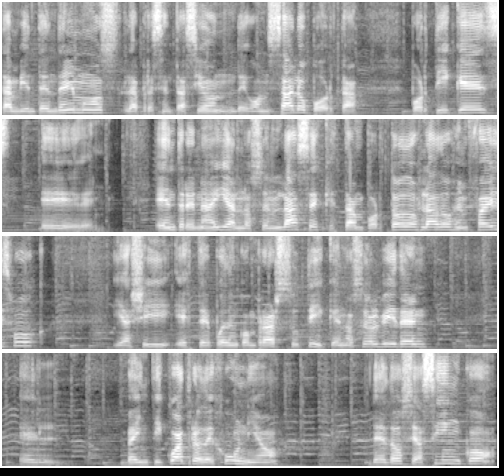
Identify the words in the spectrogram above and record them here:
También tendremos la presentación de Gonzalo Porta. Por tickets, eh, entren ahí en los enlaces que están por todos lados en Facebook y allí este, pueden comprar su ticket. No se olviden, el 24 de junio de 12 a 5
